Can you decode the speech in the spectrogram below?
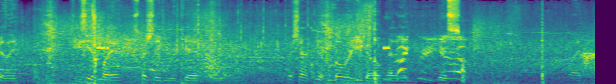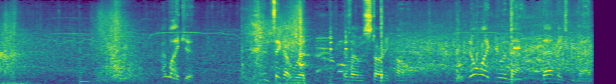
Really. Easy to play, especially if you were a kid. Especially on you know, lower ego rather than this. Like it. I didn't think I would as I was starting. Oh. I don't like doing that. That makes me mad.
